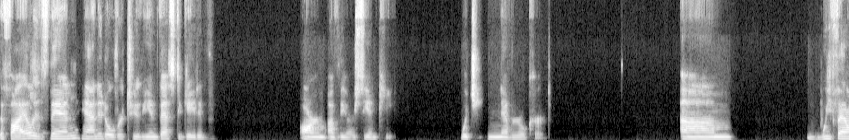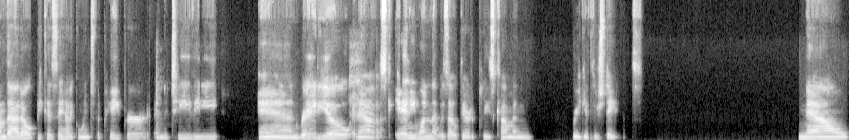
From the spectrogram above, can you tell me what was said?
the file is then handed over to the investigative arm of the RCMP, which never occurred. Um, we found that out because they had to go into the paper and the TV and radio and ask anyone that was out there to please come and re-give their statements. Now,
